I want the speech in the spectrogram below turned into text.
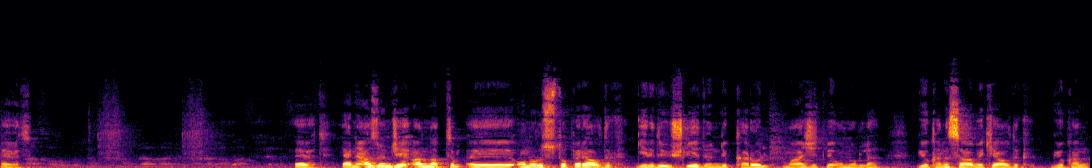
Hocam Evet. Yani az önce anlattım. Ee, Onur'u stopere aldık. Geride üçlüye döndük. Karol, Macit ve Onur'la. Gökhan'ı sağ beke aldık. Gökhan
